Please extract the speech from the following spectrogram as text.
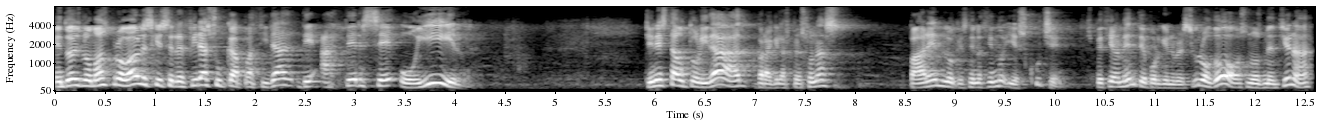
Entonces, lo más probable es que se refiere a su capacidad de hacerse oír. Tiene esta autoridad para que las personas paren lo que estén haciendo y escuchen. Especialmente porque en el versículo 2 nos menciona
